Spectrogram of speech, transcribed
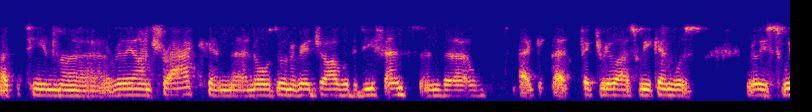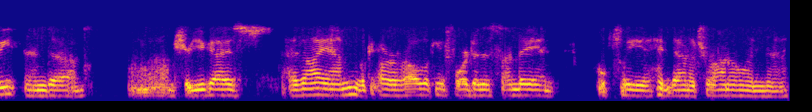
got the team uh, really on track, and uh, Noel's doing a great job with the defense. And uh, that that victory last weekend was really sweet, and um, uh, I'm sure you guys, as I am, look, are all looking forward to this Sunday and hopefully head down to Toronto and. Uh,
